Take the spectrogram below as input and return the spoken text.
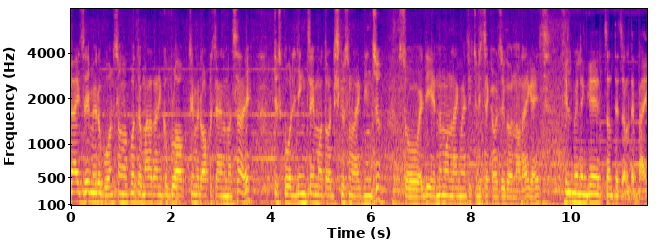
गाई चाहिँ मेरो भुवनसँगको त्यो माला रानीको ब्लग चाहिँ मेरो अर्को च्यानलमा छ है। त्यसको लिङ्क चाहिँ म तल डिस्क्रिप्सनमा राखिदिन्छु। सो यदि हेर्न मन लागेमा चाहिँ एकचोटि चेकआउट चाहिँ गर्नु होला है गाइज फिल्म मिलेंगे चल्ते चल्ते बाई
